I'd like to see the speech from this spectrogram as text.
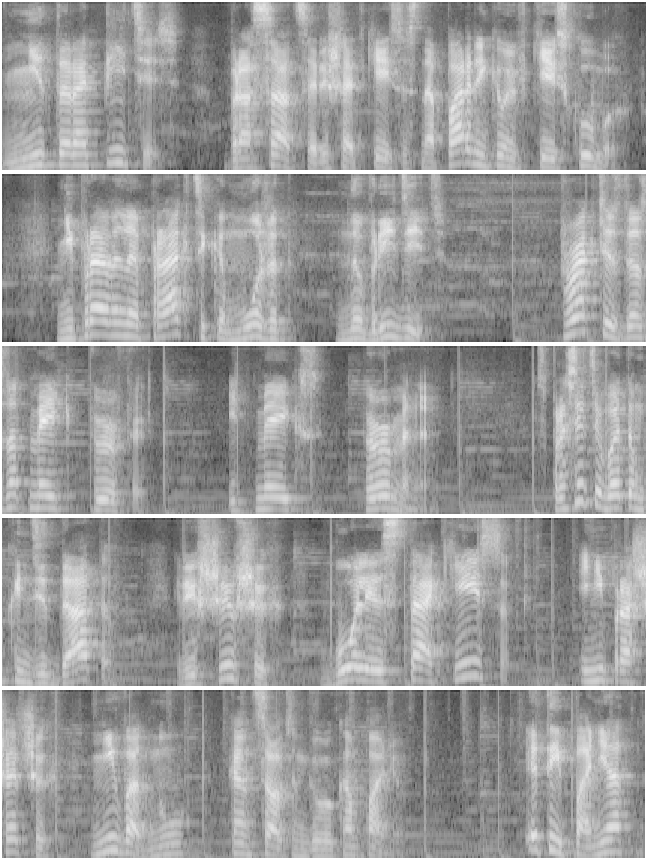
Не торопитесь бросаться решать кейсы с напарниками в кейс-клубах. Неправильная практика может навредить. Practice does not make perfect, it makes permanent. Спросите об этом кандидатов, решивших более 100 кейсов и не прошедших ни в одну консалтинговую компанию. Это и понятно.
